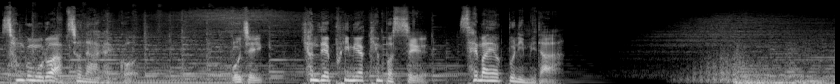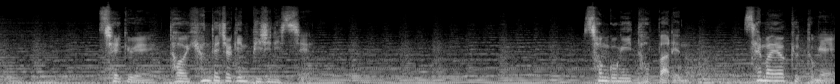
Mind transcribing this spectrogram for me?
성공으로 앞서 나아갈 곳 오직 현대 프리미어 캠퍼스 새마역뿐입니다. 세교의 더 현대적인 비즈니스. 성공이 더 빠른 새마역 교통의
